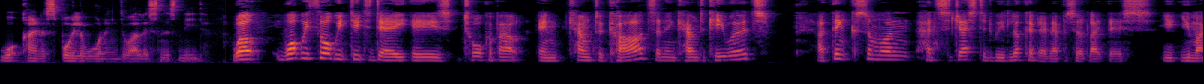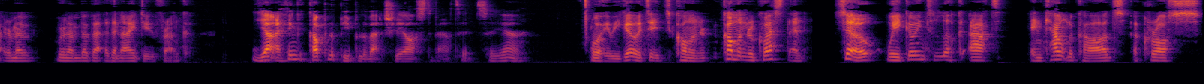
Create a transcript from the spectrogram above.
what kind of spoiler warning do our listeners need? Well, what we thought we'd do today is talk about encounter cards and encounter keywords. I think someone had suggested we look at an episode like this. You, you might remember remember better than I do, Frank. Yeah, I think a couple of people have actually asked about it. So yeah. Well, here we go. It's it's common common request then. So we're going to look at encounter cards across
